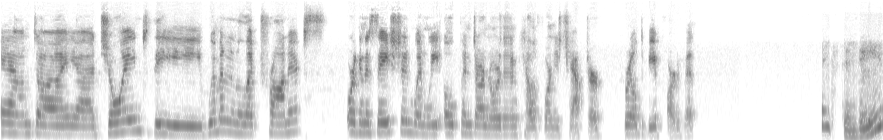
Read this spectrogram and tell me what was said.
and I uh, joined the Women in Electronics organization when we opened our Northern California chapter. Thrilled to be a part of it. Thanks, Cindy.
